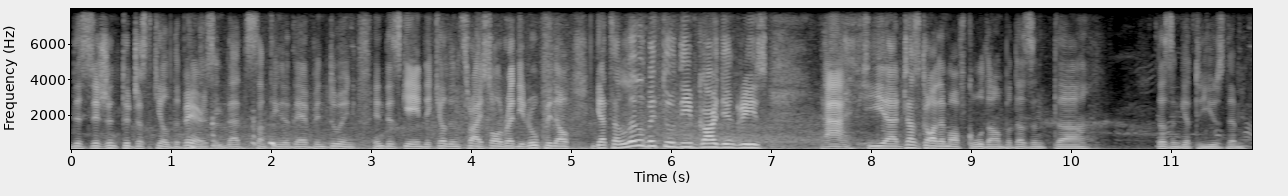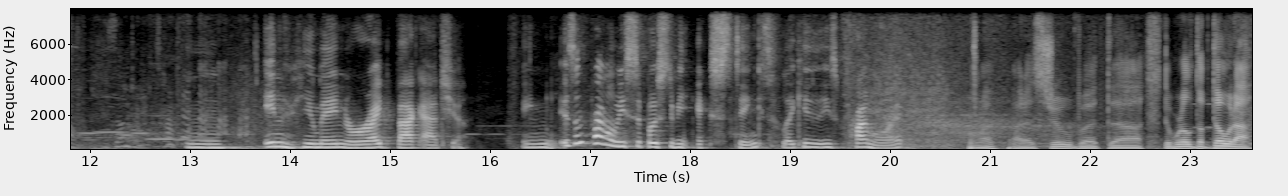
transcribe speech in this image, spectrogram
decision to just kill the bears, and that's something that they have been doing in this game. They killed him thrice already. Rupido gets a little bit too deep. Guardian Greaves. Ah, he uh, just got him off cooldown, but doesn't uh, doesn't get to use them. Inhumane right back at you. Isn't Primal Beast supposed to be extinct? Like he, he's primal, right? Well, that is true, but uh, the world of Dota,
